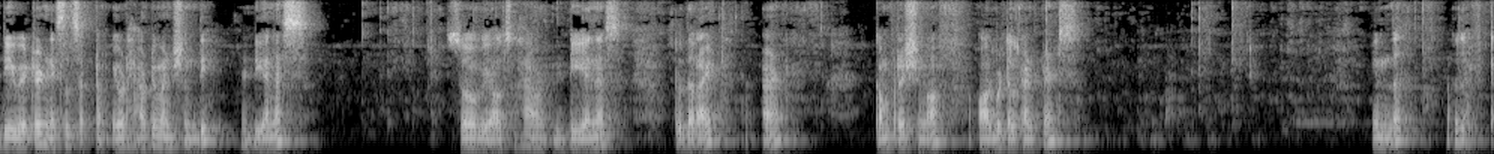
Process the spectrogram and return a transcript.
deviated nasal septum. You would have to mention the DNS so we also have DNS to the right and compression of orbital contents in the left.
